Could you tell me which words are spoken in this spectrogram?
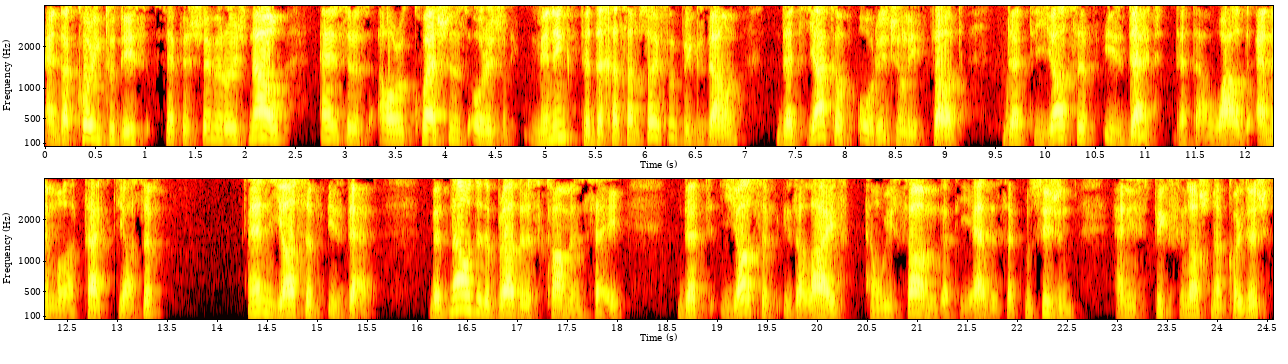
And according to this, Sefer Shemerosh now answers our questions originally, meaning that the Chasam Sofer brings down that Yaakov originally thought that Yosef is dead, that a wild animal attacked Yosef, and Yosef is dead. But now that the brothers come and say that Yosef is alive, and we saw him that he has a circumcision and he speaks in Lashon HaKodesh,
